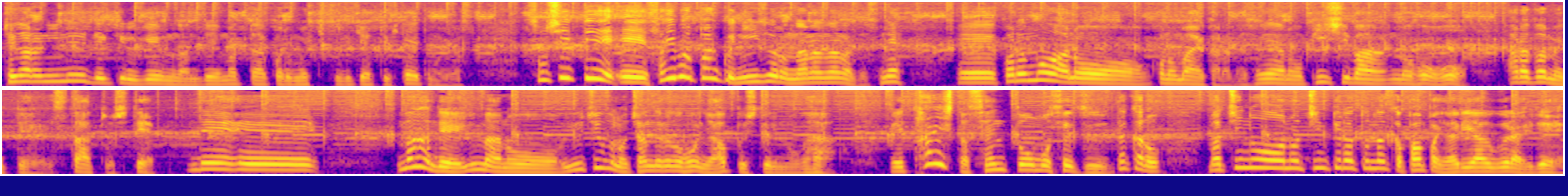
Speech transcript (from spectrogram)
手軽にね、できるゲームなんで、またこれも引き続きやっていきたいと思います。そして、えー、サイバーパンク2077ですね。えー、これもあのこの前からですねあの PC 版の方を改めてスタートしてで、えーまだね、今あの、YouTube のチャンネルの方にアップしてるのが、え大した戦闘もせず、なんかあの、街のあの、チンピラとなんかパンパンやり合うぐらいで、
